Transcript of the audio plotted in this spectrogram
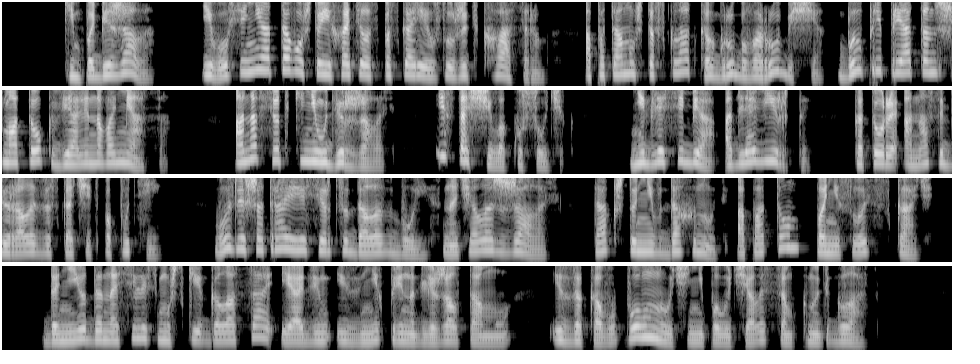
Ким побежала. И вовсе не от того, что ей хотелось поскорее услужить к хасарам, а потому что в складках грубого рубища был припрятан шматок вяленого мяса. Она все-таки не удержалась и стащила кусочек. Не для себя, а для Вирты, которой она собиралась заскочить по пути. Возле шатра ее сердце дало сбой. Сначала сжалось, так что не вдохнуть, а потом понеслось вскачь. До нее доносились мужские голоса, и один из них принадлежал тому, из-за кого полночи не получалось сомкнуть глаз.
